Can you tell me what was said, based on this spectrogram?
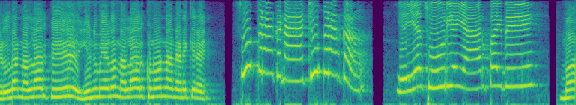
எல்லாம் நல்லா இருக்கு. இனிமேலும் நல்லா இருக்கணும்னு நான் நினைக்கிறேன். அம்மா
